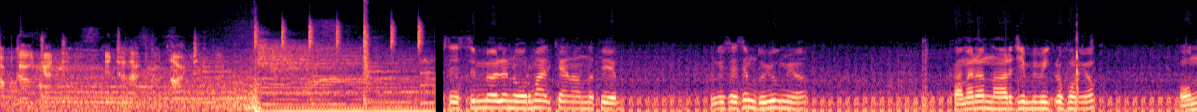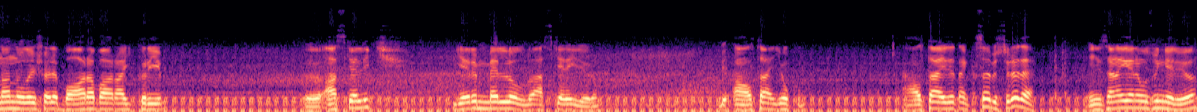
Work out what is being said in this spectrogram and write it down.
heart go gentle into that good night. Sesim böyle normalken anlatayım. Çünkü sesim duyulmuyor. Kameranın harici bir mikrofonu yok. Ondan dolayı şöyle bağıra bağıra haykırayım. Ee, askerlik yerim belli oldu. Askere gidiyorum. Bir 6 ay yokum. 6 ay zaten kısa bir süre de insana gene uzun geliyor.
